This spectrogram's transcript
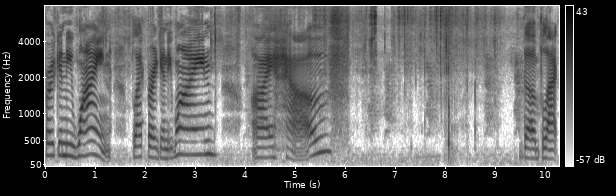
burgundy wine black burgundy wine. I have the black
